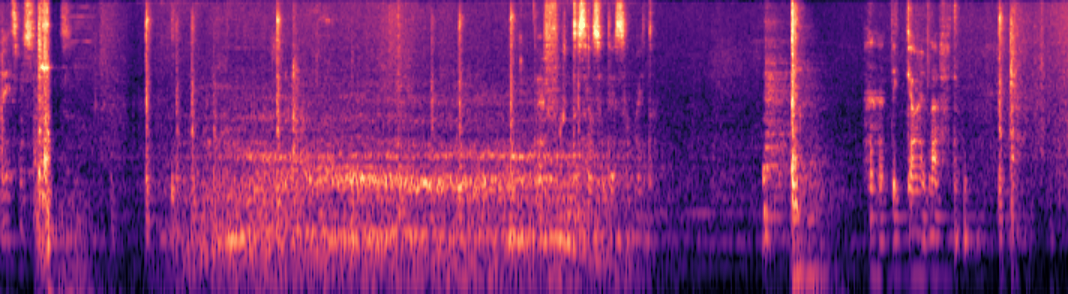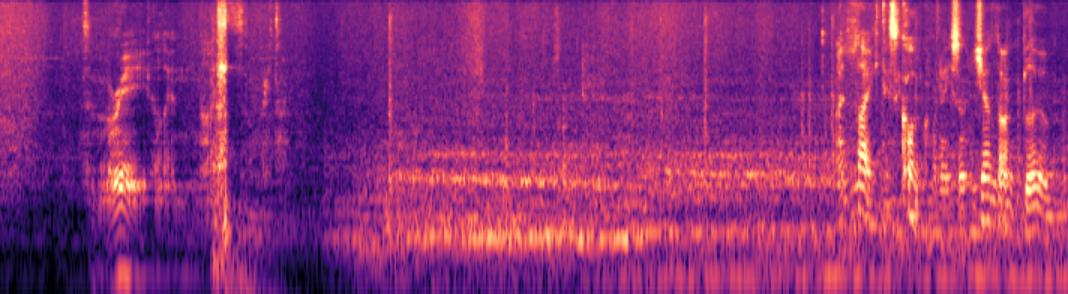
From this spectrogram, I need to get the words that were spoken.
Basement The guy left. It's really nice. I like this color combination, yellow and blue.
